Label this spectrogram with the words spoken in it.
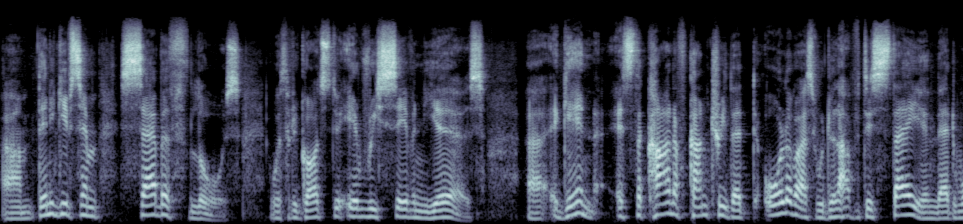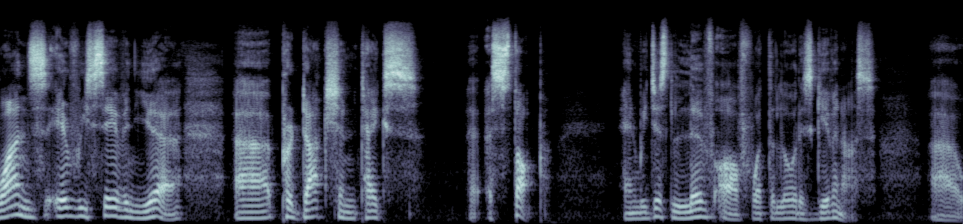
Um, then he gives them Sabbath laws with regards to every seven years. Uh, again, it's the kind of country that all of us would love to stay in, that once every seven year, uh, production takes a, a, stop and we just live off what the Lord has given us. Uh,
